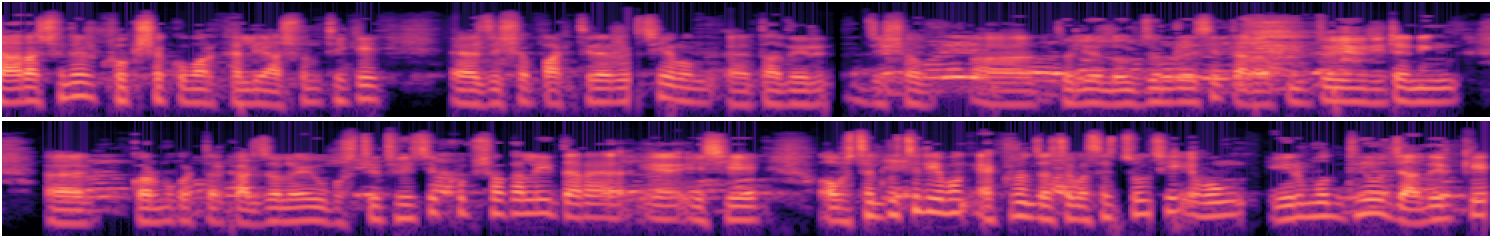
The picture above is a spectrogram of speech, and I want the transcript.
চার আসনের খোকসা কুমারখালী আসন থেকে যেসব প্রার্থীরা রয়েছে এবং তাদের যেসব দলীয় লোকজন রয়েছে, তারা কিন্তু এই রিটার্নিং কর্মকর্তার কার্যালয়ে উপস্থিত হয়েছে। খুব সকালেই তারা এসে অবস্থান করছেন এবং এখনও যাচাই বাছাই চলছে এবং এর মধ্যেও যাদেরকে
